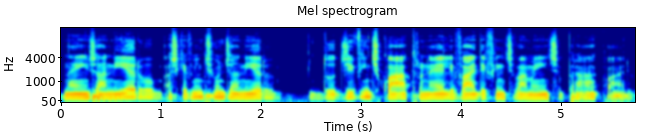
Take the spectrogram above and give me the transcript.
né? Em janeiro, acho que é 21 de janeiro do dia 24, né? Ele vai definitivamente para Aquário.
